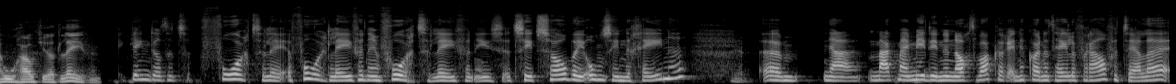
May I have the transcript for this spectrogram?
hoe houd je dat leven? Ik denk dat het voortle- voorleven en voortleven is. Het zit zo bij ons in de genen. Ehm, nou, maak mij midden in de nacht wakker en ik kan het hele verhaal vertellen.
